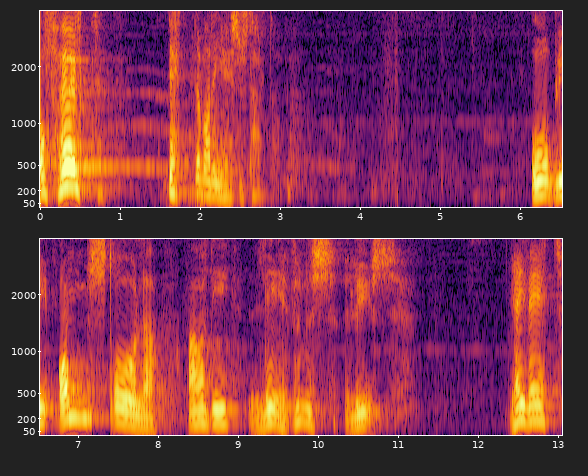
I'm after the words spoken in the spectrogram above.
og følt dette var det Jesus talte Å bli omstråla av de levendes lys. Jeg vet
